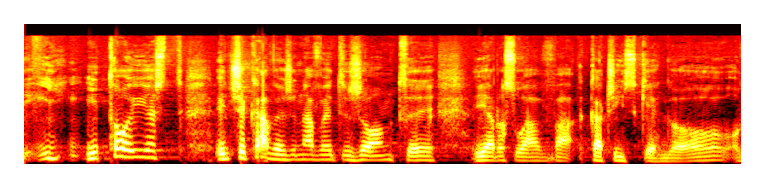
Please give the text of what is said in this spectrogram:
i, i, to jest ciekawe, że nawet rząd Jarosława Kaczyńskiego, o,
